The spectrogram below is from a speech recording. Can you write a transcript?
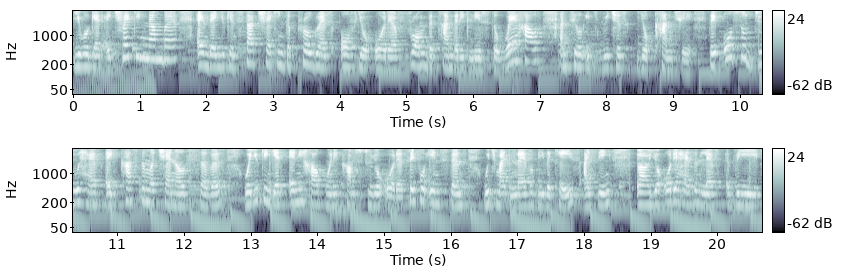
you will get a tracking number and then you can start tracking the progress of your order from the time that it leaves the warehouse until it reaches your country. They also do have a customer channel service where you can get any help when it comes to your order. Say for instance, which might never be the case, I think uh, your order hasn't left the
